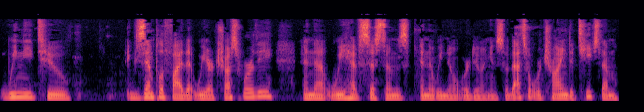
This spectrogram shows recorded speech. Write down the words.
we need to exemplify that we are trustworthy and that we have systems and that we know what we're doing. And so that's what we're trying to teach them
